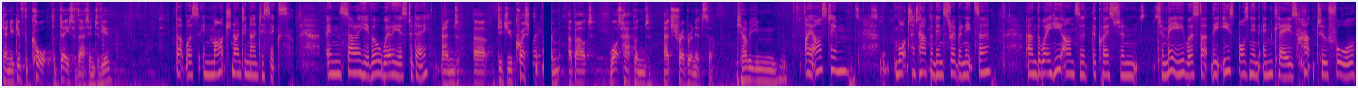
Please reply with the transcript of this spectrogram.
Can you give the court the date of that interview? That was in March 1996 in Sarajevo, where he is today. And uh, did you question him about what happened at Srebrenica? Ich habe ihm I asked him what had happened in Srebrenica, and the way he answered the question to me was that the East Bosnian enclaves had to fall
